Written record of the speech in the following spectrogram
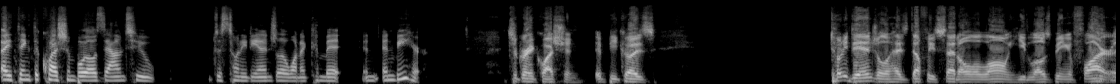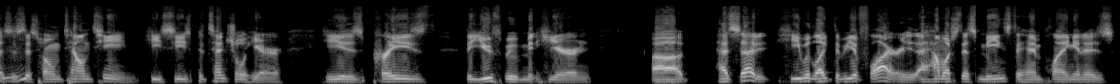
I think the question boils down to does Tony DeAngelo want to commit and, and be here? It's a great question eh, because Tony DeAngelo has definitely said all along he loves being a flyer. Mm-hmm. This is mm-hmm. his hometown team. He sees potential here. He has praised the youth movement here and uh, has said he would like to be a flyer. How much this means to him playing in his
